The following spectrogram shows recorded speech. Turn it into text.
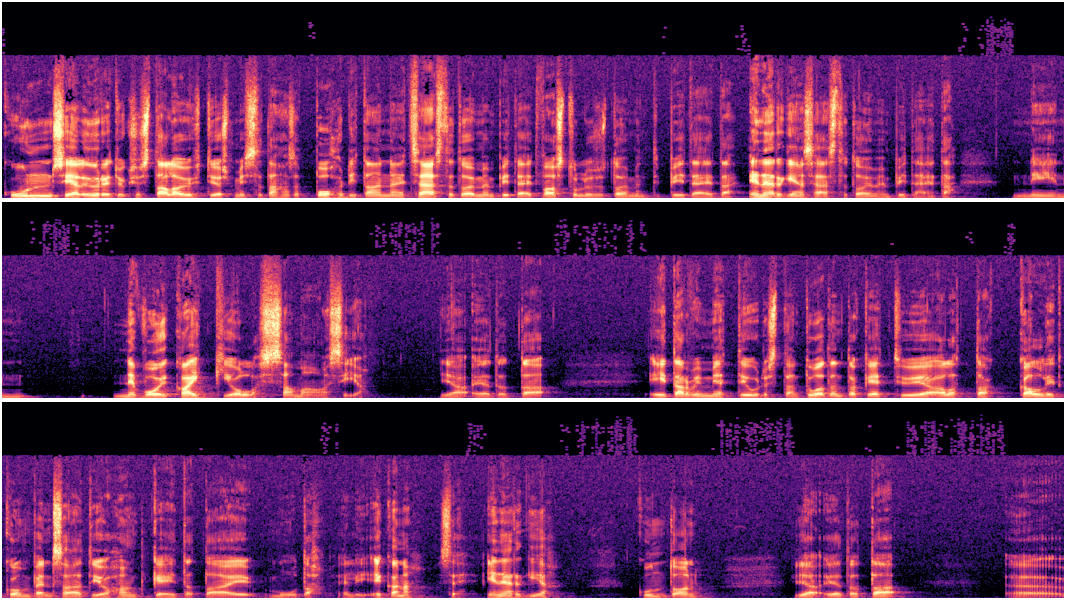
kun siellä yrityksessä, taloyhtiössä, missä tahansa pohditaan näitä säästötoimenpiteitä, vastuullisuustoimenpiteitä, energiansäästötoimenpiteitä, niin ne voi kaikki olla sama asia. Ja, ja tota, ei tarvitse miettiä uudestaan tuotantoketjuja ja aloittaa kalliit kompensaatiohankkeita tai muuta. Eli ekana se energia kuntoon ja, ja, tota, öö,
